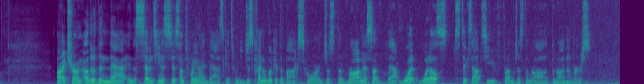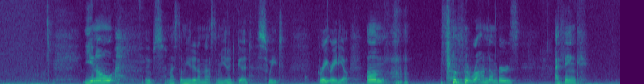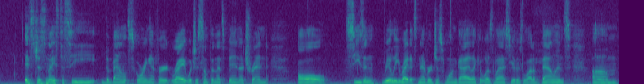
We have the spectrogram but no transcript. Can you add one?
All right, Tron. Other than that, and the 17 assists on 29 baskets, when you just kind of look at the box score and just the rawness of that, what what else sticks out to you from just the raw the raw numbers? You know, oops, am I still muted? I'm not still muted. Good, sweet, great radio. Um, from the raw numbers, I think it's just nice to see the balanced scoring effort, right? Which is something that's been a trend all season, really, right? It's never just one guy like it was last year. There's a lot of balance. Um,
